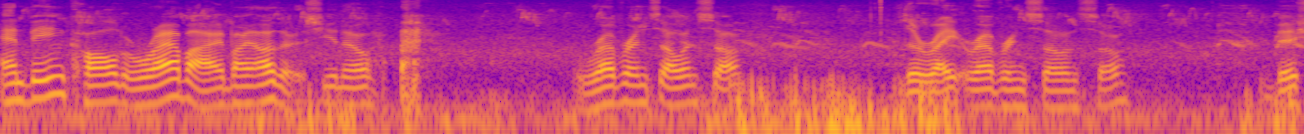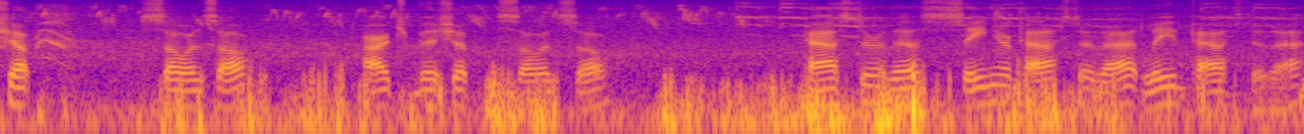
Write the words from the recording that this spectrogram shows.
and being called rabbi by others, you know, Reverend so-and-so, the Right Reverend so-and-so, Bishop so-and-so, Archbishop so-and-so, pastor this, senior pastor that, lead pastor that.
